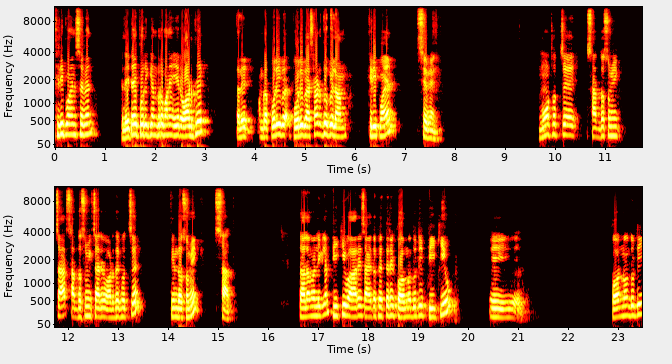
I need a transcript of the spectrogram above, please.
থ্রি পয়েন্ট সেভেন তাহলে এটাই পরিকেন্দ্র মানে এর অর্ধেক। তাহলে আমরা পরিব্যা- পরিব্যাসার্ধ পেলাম থ্রি পয়েন্ট সেভেন মোট হচ্ছে সাত দশমিক চার। সাত দশমিক চারের অর্ধেক হচ্ছে তিন দশমিক সাত। তাহলে আমরা লিখলাম পি কিউ আর এস আয়তক্ষেত্রের কর্ণ দুটি পি কিউ এই কর্ণ দুটি।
